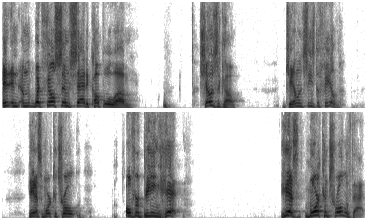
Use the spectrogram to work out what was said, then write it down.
And, and, and what Phil Simms said a couple um, shows ago Jalen sees the field. He has more control over being hit. He has more control of that.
